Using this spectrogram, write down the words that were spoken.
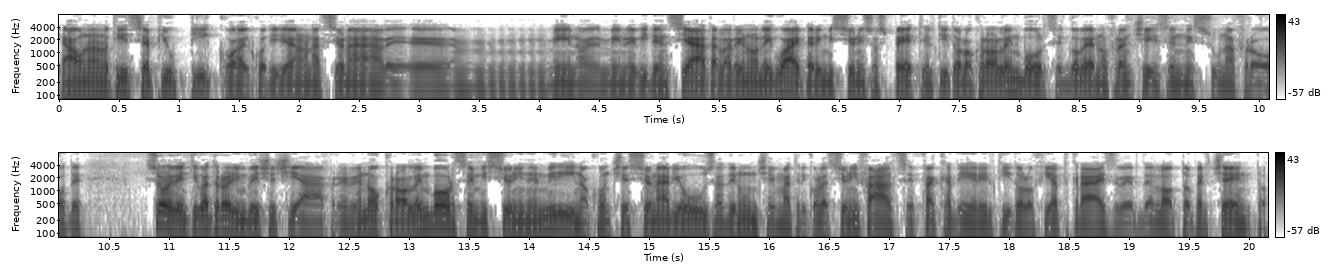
ha una notizia più piccola, il quotidiano nazionale, eh, meno, meno, evidenziata, la Renault nei guai per emissioni sospette, il titolo crolla in borsa, il governo francese nessuna frode. Sole 24 ore invece ci apre, Renault crolla in borsa, emissioni nel mirino, concessionario USA denuncia immatricolazioni false e fa cadere il titolo Fiat Chrysler dell'8%.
